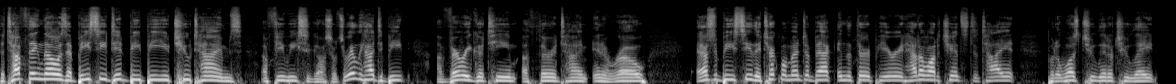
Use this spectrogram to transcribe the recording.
The tough thing, though, is that BC did beat BU two times a few weeks ago. So it's really hard to beat a very good team a third time in a row. As for BC, they took momentum back in the third period, had a lot of chances to tie it, but it was too little too late.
